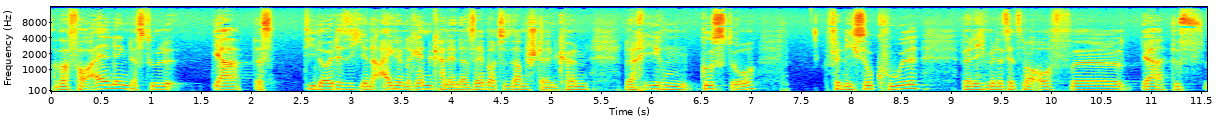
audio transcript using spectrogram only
Aber vor allen Dingen, dass du, ja, dass die Leute sich ihren eigenen Rennkalender selber zusammenstellen können, nach ihrem Gusto, finde ich so cool, wenn ich mir das jetzt mal auf, äh, ja, das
